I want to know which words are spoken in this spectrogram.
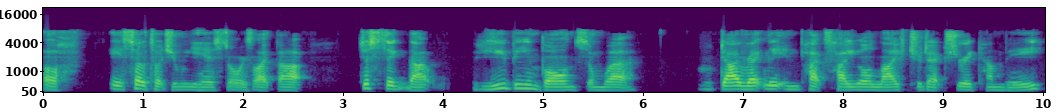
Oh, it's so touching when you hear stories like that. Just think that you being born somewhere directly impacts how your life trajectory can be.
